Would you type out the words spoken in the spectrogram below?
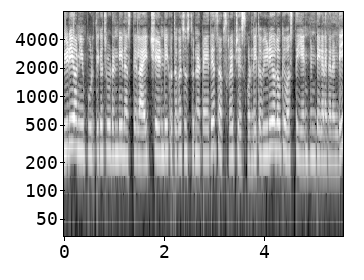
వీడియోని పూర్తిగా చూడండి నస్తే లైక్ చేయండి కొత్తగా చూస్తున్నట్టయితే సబ్స్క్రైబ్ చేసుకోండి. ఇక వీడియోలోకి వస్తే ఏంటంటే కనుకనండి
